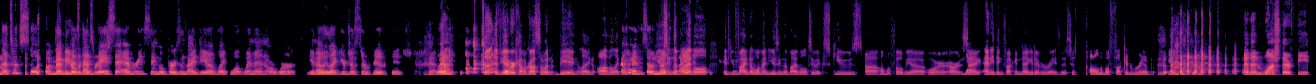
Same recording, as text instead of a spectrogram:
That's what's so fucked up because the good that's ribs. based to every single person's idea of like what women are worth. You know, like you're just a rib, bitch. Yeah. Like, So if you ever come across someone being like awful, like That's like, why it's use- so using the? Bible, if you find a woman using the Bible to excuse uh, homophobia or or Yeah. saying anything fucking negative or racist, just call them a fucking rib. And then wash their feet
